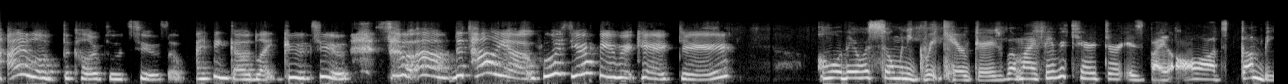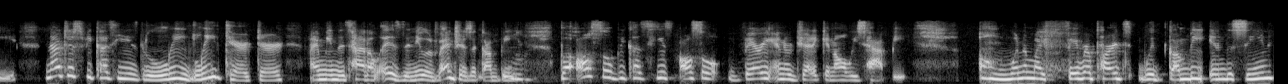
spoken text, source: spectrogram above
I love the color blue too, so I think I would like Goo too. So, um, Natalia, who is your favorite character? Oh, there were so many great characters, but my favorite character is by all odds Gumby. Not just because he is the lead lead character. I mean, the title is The New Adventures of Gumby, but also because he's also very energetic and always happy. Um, one of my favorite parts with Gumby in the scene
